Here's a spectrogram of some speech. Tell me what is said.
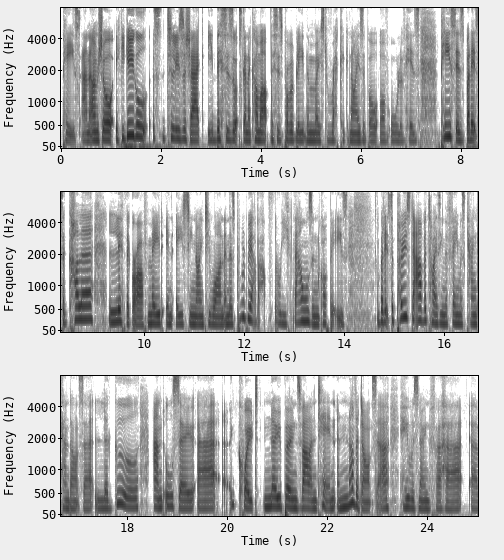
piece. And I'm sure if you Google Toulouse-Lautrec, this is what's going to come up. This is probably the most recognizable of all of his pieces. But it's a color lithograph made in 1891, and there's probably about 3,000 copies but it's opposed to advertising the famous can-can dancer La Goule and also, uh, quote, No Bones Valentine, another dancer who was known for her uh,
